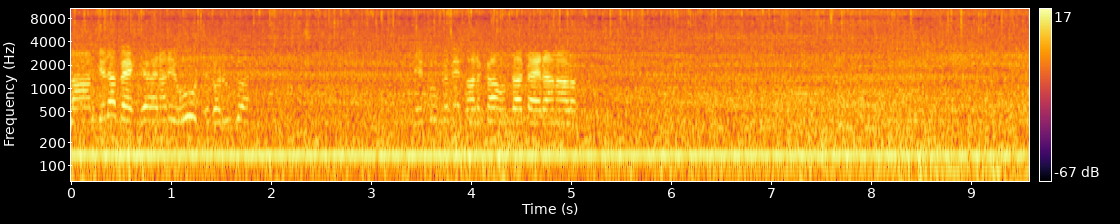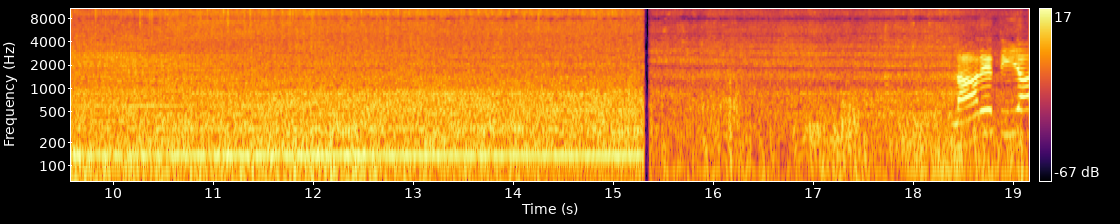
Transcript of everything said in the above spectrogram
ਲਾਣ ਜਿਹੜਾ ਬੈਠਿਆ ਹੋਇਆ ਨੇ, ਉਹ ਉੱਠ ਕਰੂਗਾ ਦੇਖੋ ਕਿਵੇਂ ਖੜਕਾ ਹੁੰਦਾ ਟਾਇਰਾਂ ਨਾਲ। ਲਾ ਦੇ ਤੀਆ।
